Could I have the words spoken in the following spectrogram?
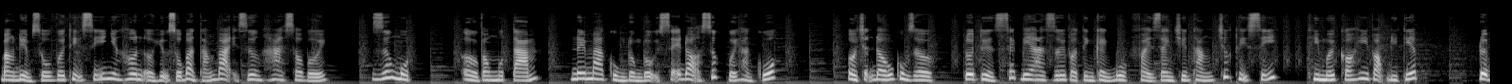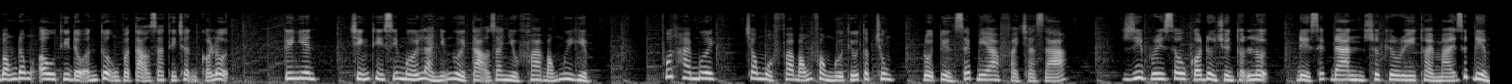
bằng điểm số với Thụy Sĩ nhưng hơn ở hiệu số bàn thắng bại dương 2 so với dương 1. Ở vòng 1/8, Neymar cùng đồng đội sẽ đọ sức với Hàn Quốc. Ở trận đấu cùng giờ, đội tuyển Serbia rơi vào tình cảnh buộc phải giành chiến thắng trước Thụy Sĩ thì mới có hy vọng đi tiếp. Đội bóng Đông Âu thi đấu ấn tượng và tạo ra thế trận có lợi. Tuy nhiên, chính Thụy Sĩ mới là những người tạo ra nhiều pha bóng nguy hiểm. Phút 20, trong một pha bóng phòng ngừa thiếu tập trung, đội tuyển Serbia phải trả giá. Gibril có đường truyền thuận lợi để Sekdan Shakiri thoải mái dứt điểm,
